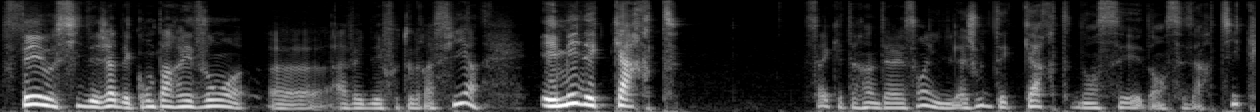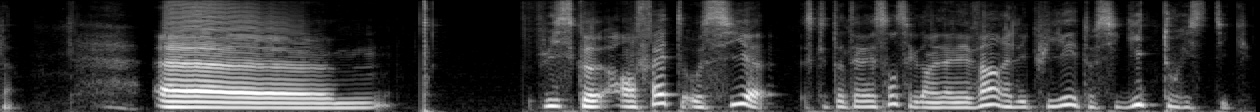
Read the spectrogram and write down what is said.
fait aussi déjà des comparaisons euh, avec des photographies et met des cartes. Ça qui est très intéressant, il ajoute des cartes dans ses, articles. Euh, puisque, en fait, aussi, ce qui est intéressant, c'est que dans les années 20, L'écuyer est aussi guide touristique.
